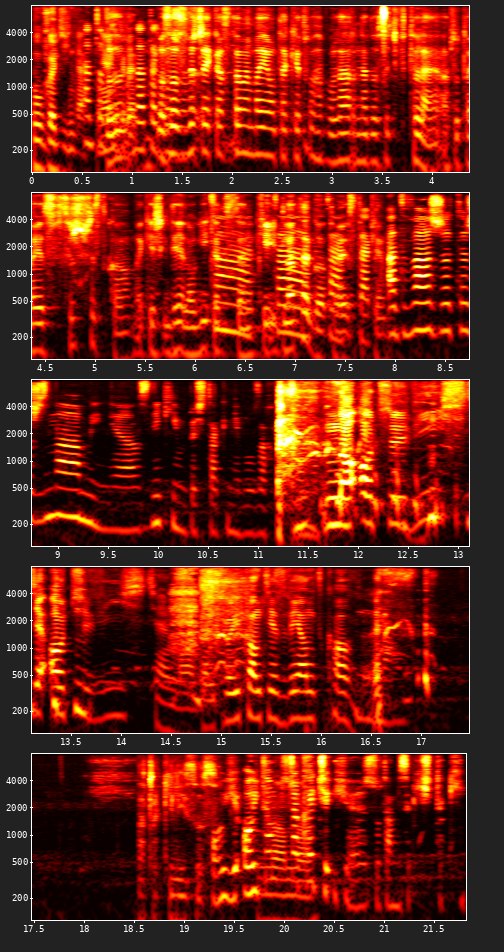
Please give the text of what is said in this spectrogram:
pół godzinach, A to nie, Bo- zazwyczaj customy mają takie fabularne dosyć w tle, a tutaj jest wszystko, jakieś dialogi, cutscenki i dlatego tak, to jest tak. takie... A dwa, że też z nami, nie? Z nikim byś tak nie był zachwycony. No oczywiście, oczywiście, no. Ten trójkąt jest wyjątkowy. No. Lisus. Oj, oj, tam No, no. czekajcie. Jezu, tam jest jakiś taki.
